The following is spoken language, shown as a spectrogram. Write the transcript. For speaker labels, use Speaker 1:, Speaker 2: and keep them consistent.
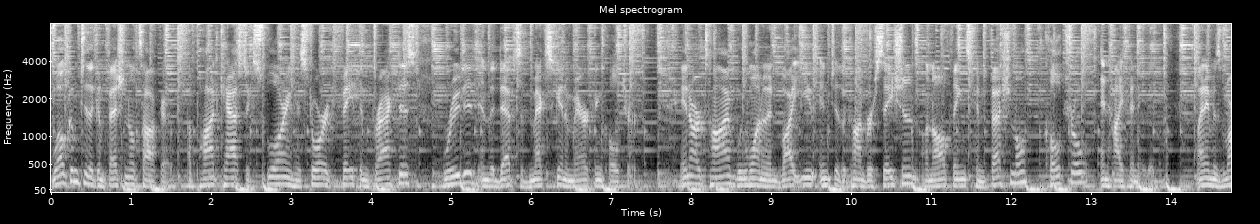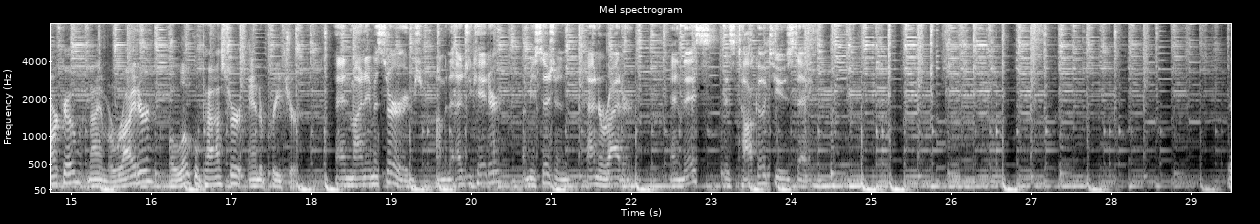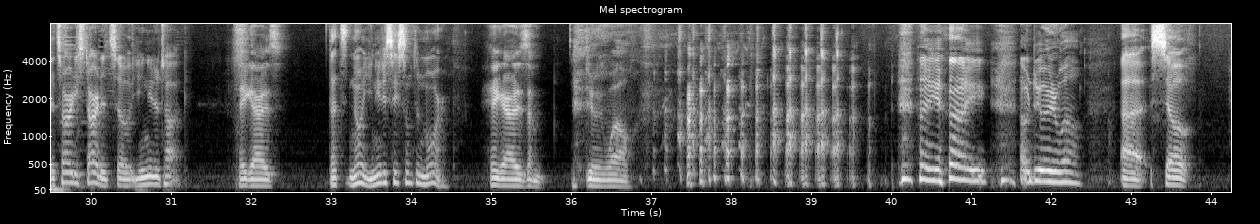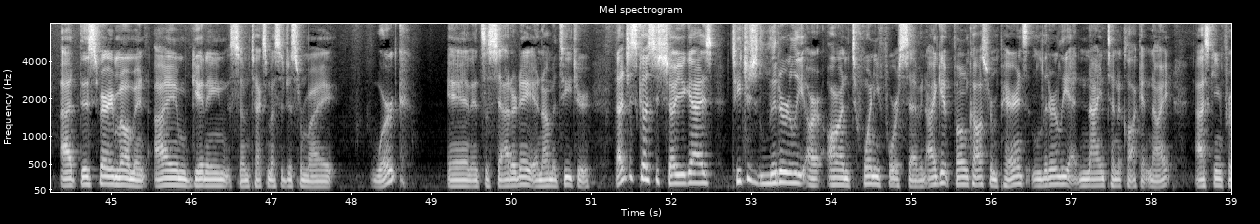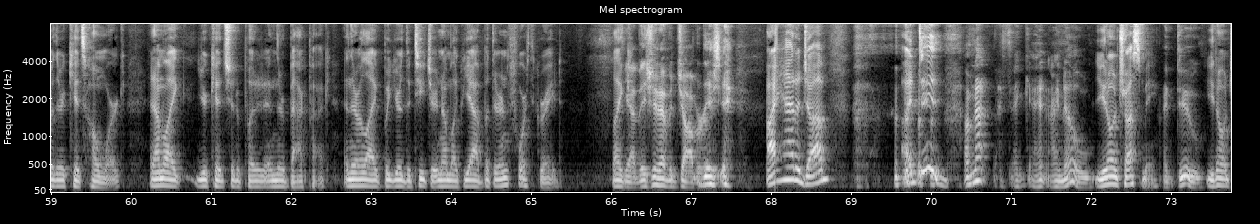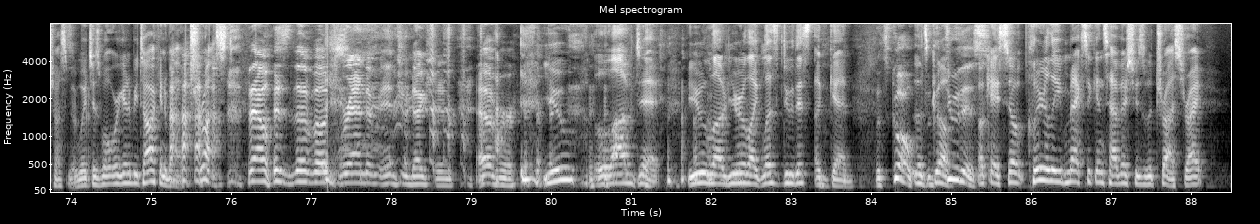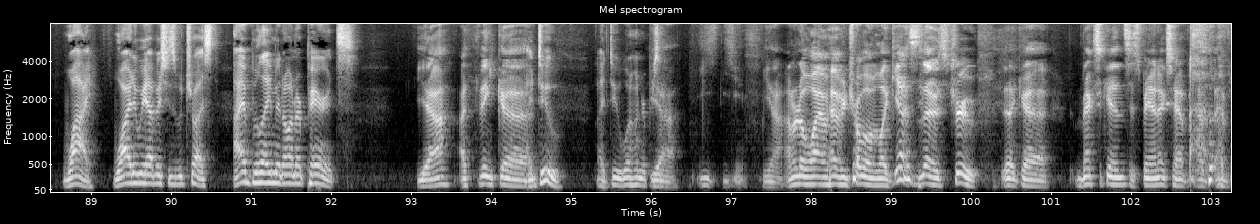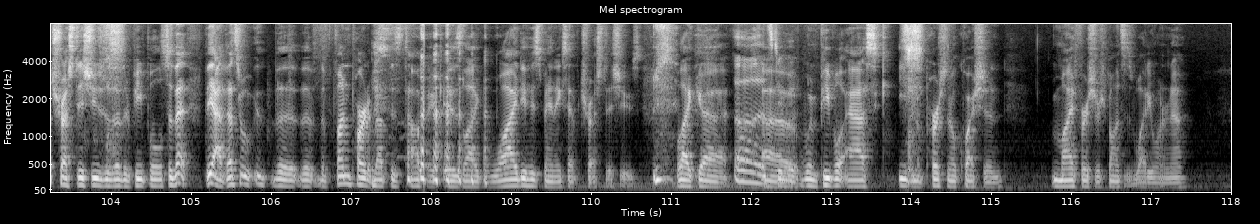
Speaker 1: Welcome to the Confessional Taco, a podcast exploring historic faith and practice rooted in the depths of Mexican American culture. In our time, we want to invite you into the conversation on all things confessional, cultural, and hyphenated. My name is Marco, and I am a writer, a local pastor, and a preacher.
Speaker 2: And my name is Serge. I'm an educator, a musician, and a writer. And this is Taco Tuesday. It's already started, so you need to talk.
Speaker 1: Hey guys.
Speaker 2: That's no, you need to say something more.
Speaker 1: Hey guys, I'm doing well.
Speaker 2: hi, hi, I'm doing well. Uh, so, at this very moment, I am getting some text messages from my work, and it's a Saturday, and I'm a teacher. That just goes to show you guys, teachers literally are on 24 7. I get phone calls from parents literally at 9, 10 o'clock at night asking for their kids' homework. And I'm like, your kids should have put it in their backpack. And they're like, but you're the teacher. And I'm like, yeah, but they're in fourth grade. Like,
Speaker 1: yeah, they should have a job already.
Speaker 2: Should, I had a job. I did.
Speaker 1: I'm not. I, I, know.
Speaker 2: You don't trust me.
Speaker 1: I do.
Speaker 2: You don't trust me, which is what we're going to be talking about. Trust.
Speaker 1: that was the most random introduction ever.
Speaker 2: you loved it. You loved. You were like, "Let's do this again.
Speaker 1: Let's go.
Speaker 2: Let's, Let's
Speaker 1: go. Do this."
Speaker 2: Okay, so clearly Mexicans have issues with trust, right? Why? Why do we have issues with trust? I blame it on our parents.
Speaker 1: Yeah, I think. Uh,
Speaker 2: I do. I do. One hundred percent.
Speaker 1: Yeah yeah, I don't know why I'm having trouble. I'm like, yes, no, it's true. Like uh, Mexicans, Hispanics have, have, have trust issues with other people. So that yeah, that's what the, the the fun part about this topic is like, why do Hispanics have trust issues? Like, uh,
Speaker 2: oh, uh,
Speaker 1: when people ask even a personal question, my first response is, "Why do you want to know?"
